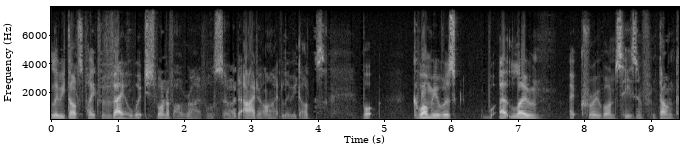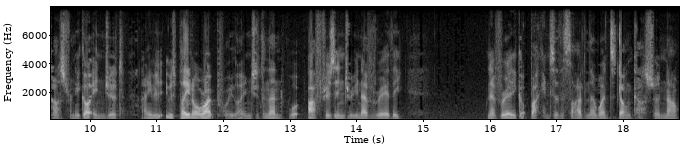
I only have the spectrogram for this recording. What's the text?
Louis Dodds played for Vale, which is one of our rivals, so I, I don't like Louis Dodds. But Kiwomya was at loan at Crewe one season from Doncaster and he got injured. And he was, he was playing alright before he got injured and then after his injury he never really never really got back into the side and then went to Doncaster and now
